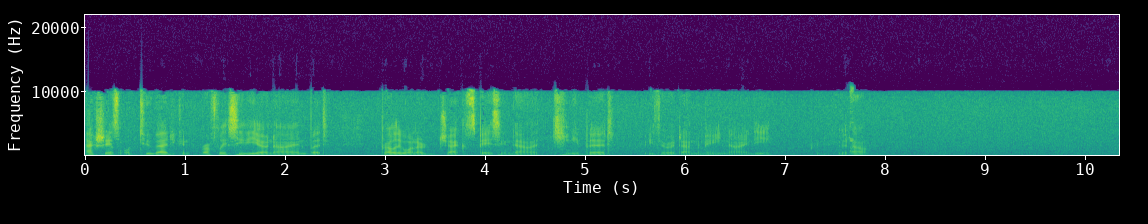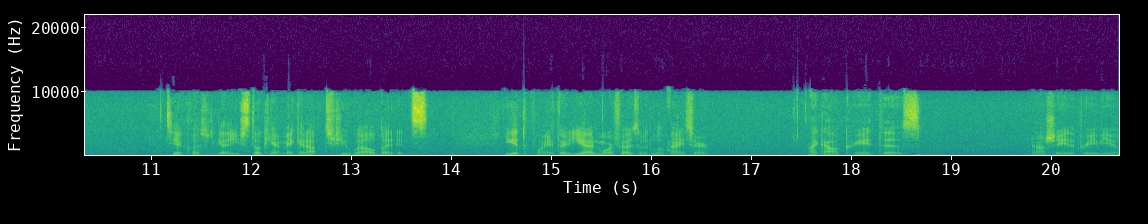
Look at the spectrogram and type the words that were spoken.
Actually, it doesn't look too bad. You can roughly see the 09, but you probably want to jack the spacing down a teeny bit. Maybe throw it down to maybe 90. Pretty good out. See it closer together. You still can't make it out too well, but it's you get the point. If there, you had more photos, it would look nicer. Like I'll create this, and I'll show you the preview.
